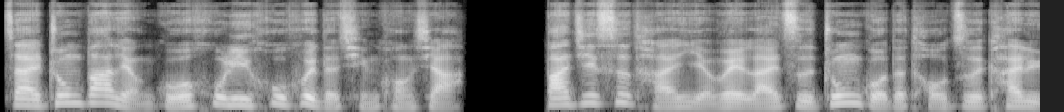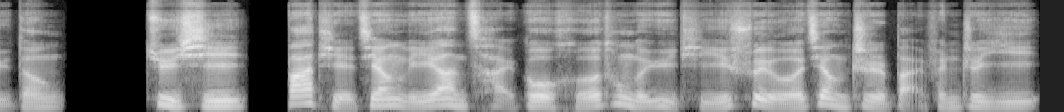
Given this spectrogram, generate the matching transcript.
在中巴两国互利互惠的情况下，巴基斯坦也为来自中国的投资开绿灯。据悉，巴铁将离岸采购合同的预提税额降至百分之一，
